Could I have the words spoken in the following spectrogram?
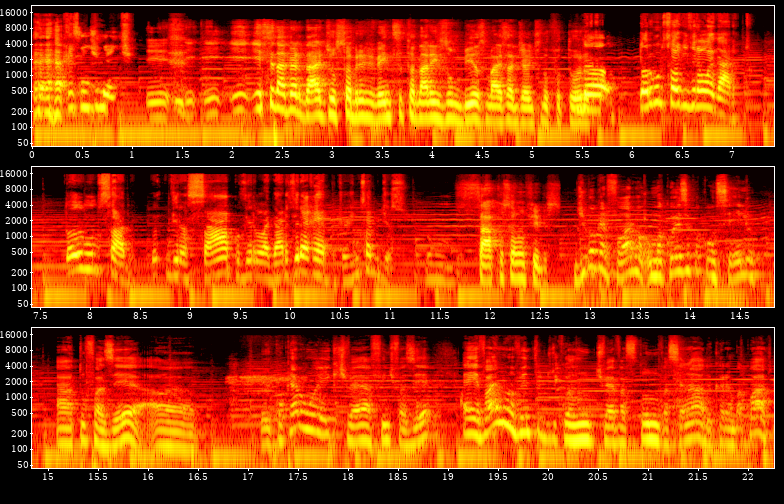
É. Recentemente. E, e- e- e- e se na verdade os sobreviventes se tornarem zumbis mais adiante no futuro? Não. Todo mundo sabe que vira lagarto. Todo mundo sabe. Vira sapo, vira lagarto, vira réptil. A gente sabe disso. Não- Sapos são anfíbios. De qualquer forma, uma coisa que eu aconselho a tu fazer, a, e qualquer um aí que tiver a fim de fazer, é vai num evento de quando tiver todo mundo vacinado, caramba, quatro,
